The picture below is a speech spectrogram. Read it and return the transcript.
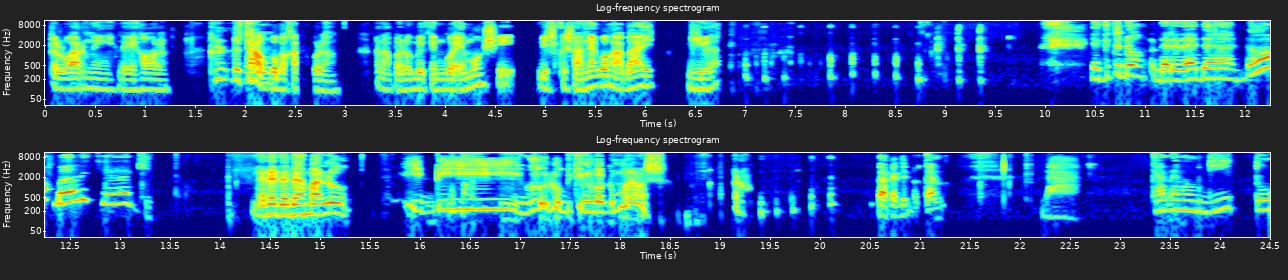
keluar nih dari hall. Kan udah tahu hmm. gue bakal pulang. Kenapa lo bikin gue emosi? Di kesannya gue nggak baik. Gila. Ya gitu dong dada dada dok balik ya. Gitu. Dada dada malu idi gue lu bikin gue gemas aduh. Nah kan kan nah kan emang begitu.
